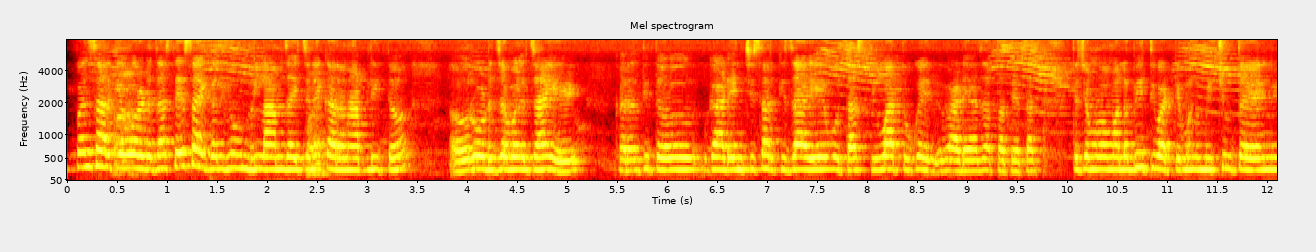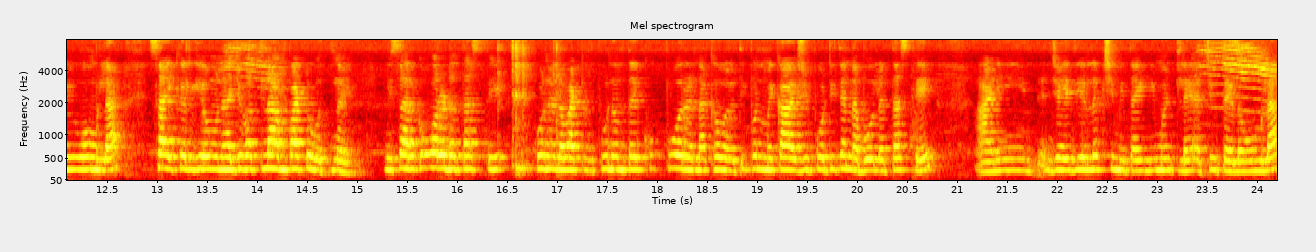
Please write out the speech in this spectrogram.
मी पण सारखे ओरडत असते सायकल घेऊन लांब जायचं नाही कारण आपली इथं रोड जवळच आहे. कारण तिथं गाड्यांची सारखी जा ये होत असते वाहतूक गाड्या जातात येतात. त्याच्यामुळं मला भीती वाटते म्हणून मी चिवताय आणि ओमला सायकल घेऊन अजिबात लांब पाठवत नाही. मी सारखं ओरडत असते. कोणाला वाटत पूनमताई खूप पोरांना खवळती पण मी काळजीपोटी त्यांना बोलत असते. आणि जय जय लक्ष्मीताईंनी म्हटलंय चिवताईला ओमला.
